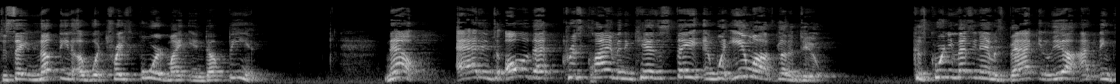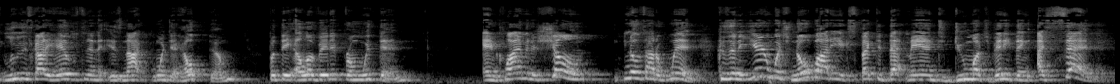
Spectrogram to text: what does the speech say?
To say nothing of what Trace Ford might end up being. Now, add into all of that Chris Klieman in Kansas State and what Emaw's going to do. Because Courtney Messingham is back, and yeah, I think losing Scottie Hazelton is not going to help them, but they elevated from within. And Klieman has shown he knows how to win. Because in a year in which nobody expected that man to do much of anything, I said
